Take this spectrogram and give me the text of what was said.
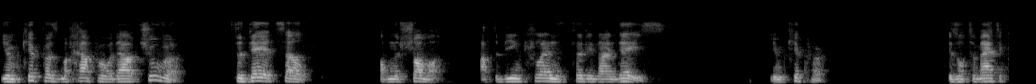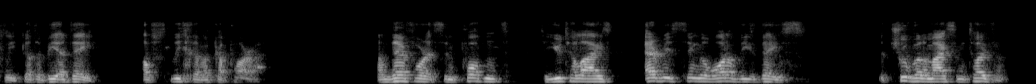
Yom Kippur's Machapa without tshuva. The day itself of Neshama after being cleansed 39 days. Yom Kippur is automatically got to be a day of Slicha Kapara. And therefore, it's important to utilize every single one of these days, the Tshuva Lemaisim Tovim,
